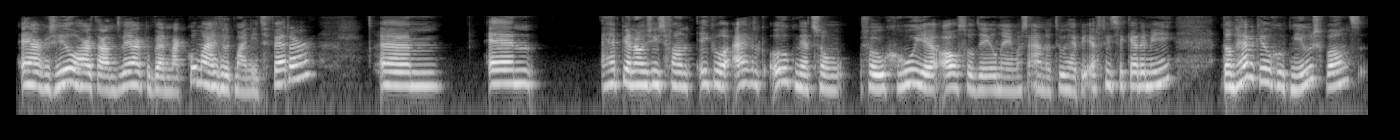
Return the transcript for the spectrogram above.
ergens heel hard aan het werken ben, maar kom eigenlijk maar niet verder. Um, en heb jij nou zoiets van, ik wil eigenlijk ook net zo, zo groeien als de deelnemers aan de Too Happy Athletes Academy? Dan heb ik heel goed nieuws, want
